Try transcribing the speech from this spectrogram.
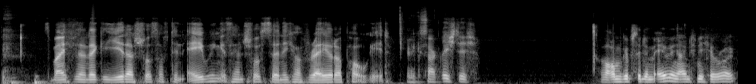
Zum Beispiel denke, jeder Schuss auf den A-Wing ist ein Schuss, der nicht auf Ray oder Poe geht. Exakt. Richtig. Warum gibst du dem A-Wing eigentlich nicht Heroic?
